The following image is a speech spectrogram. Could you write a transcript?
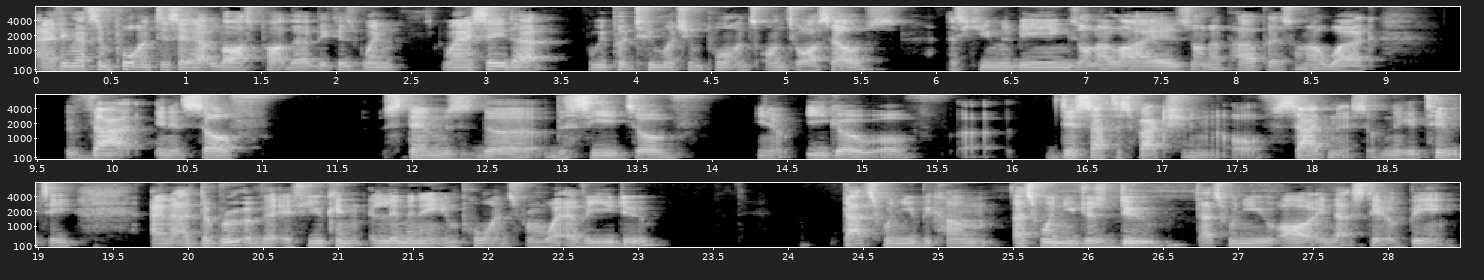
And I think that's important to say that last part there because when when I say that we put too much importance onto ourselves as human beings, on our lives, on our purpose, on our work, that in itself stems the the seeds of you know ego of uh, dissatisfaction of sadness of negativity. And at the root of it if you can eliminate importance from whatever you do that's when you become that's when you just do. That's when you are in that state of being.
